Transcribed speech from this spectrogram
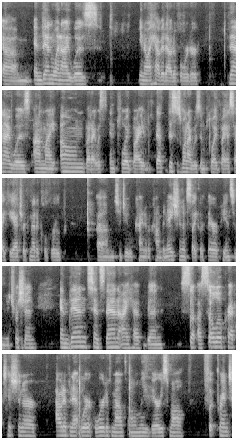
Um, and then when I was, you know, I have it out of order. Then I was on my own, but I was employed by that. This is when I was employed by a psychiatric medical group um, to do kind of a combination of psychotherapy and some nutrition. And then since then, I have been so, a solo practitioner, out of network, word of mouth only, very small footprint,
